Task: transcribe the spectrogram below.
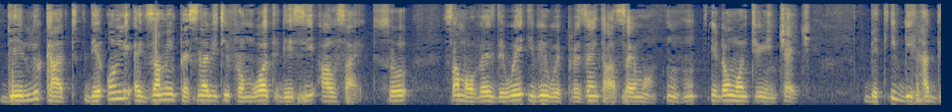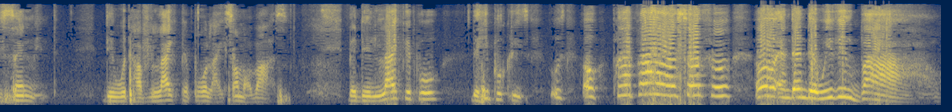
They look at, they only examine personality from what they see outside. So, some of us, the way even we present our sermon, mm-hmm, they don't want you in church. But if they had discernment, they would have liked people like some of us. But they like people, the hypocrites, who's, oh, Papa, suffer, oh, and then they will even bow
